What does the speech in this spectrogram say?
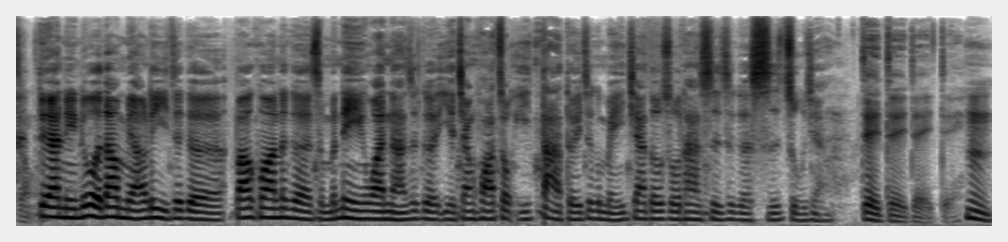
粽。对啊，你如果到苗栗这个，包括那个什么内湾啊，这个野姜花粽一大堆，这个每一家都说它是这个始祖这样。对对对对，嗯，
